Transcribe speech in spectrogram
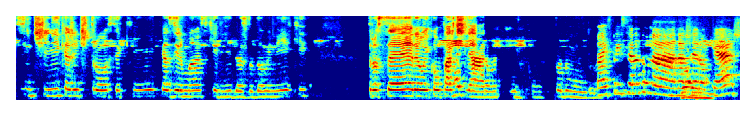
sentir que a gente trouxe aqui, que as irmãs queridas do Dominique trouxeram e compartilharam aqui com todo mundo. Mas pensando na, na. Gerocast,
